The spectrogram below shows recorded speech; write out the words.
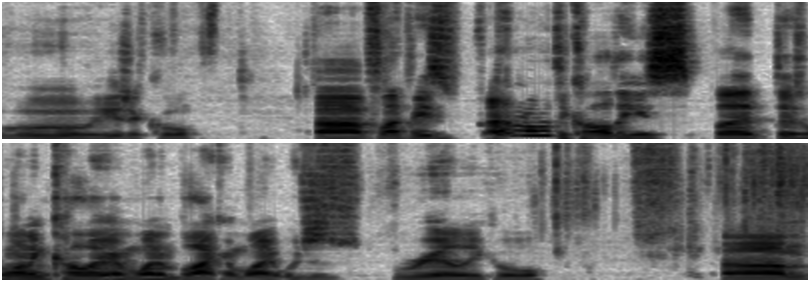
ooh, these are cool. Uh, Flatface, I don't know what to call these, but there's one in color and one in black and white, which is really cool. Um,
